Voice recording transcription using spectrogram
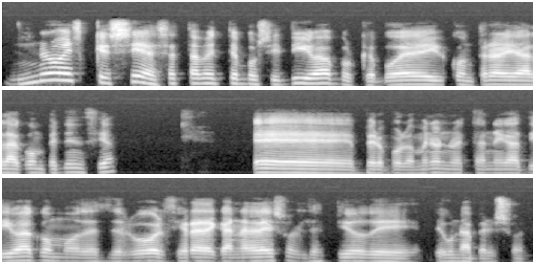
no es que sea exactamente positiva, porque puede ir contraria a la competencia, eh, pero por lo menos no es tan negativa como desde luego el cierre de canales o el despido de, una persona.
